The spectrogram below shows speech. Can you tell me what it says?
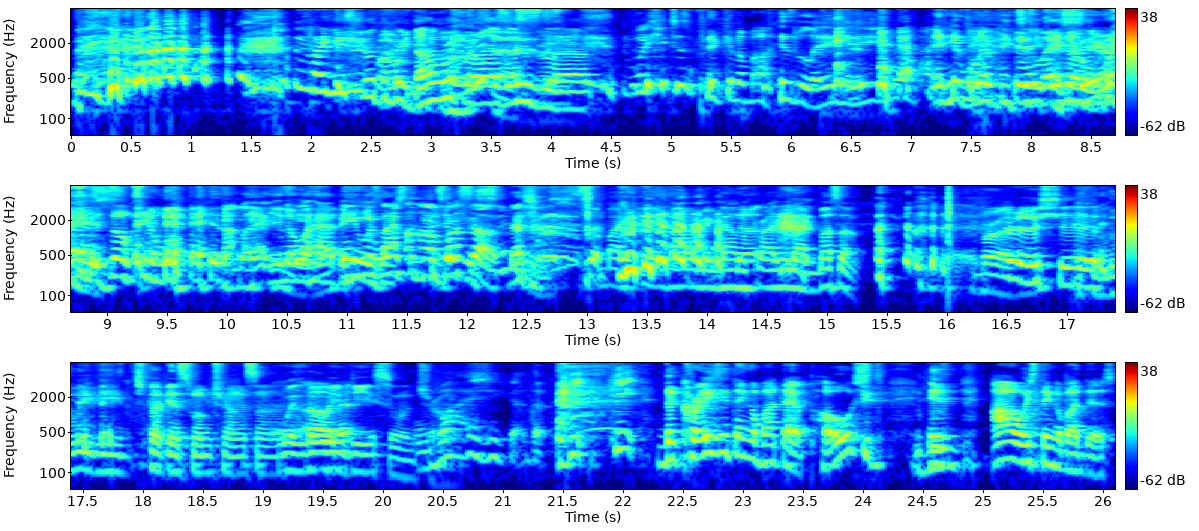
It's like he spilled the McDonald's fries on his lap. But he just picking him out his leg and eating them. And he wanna be his taken legs are serious. wet, soaking wet. You know what happened? He was like, wants to be uh-uh, bust up. That's what somebody came by with McDonald's fries. He was like, bust up. Bro, Oh shit. Louis V fucking swim trunks on. With Oh, Louis that- V swim trunks. why he got the he, he the crazy thing about that post mm-hmm. is I always think about this.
